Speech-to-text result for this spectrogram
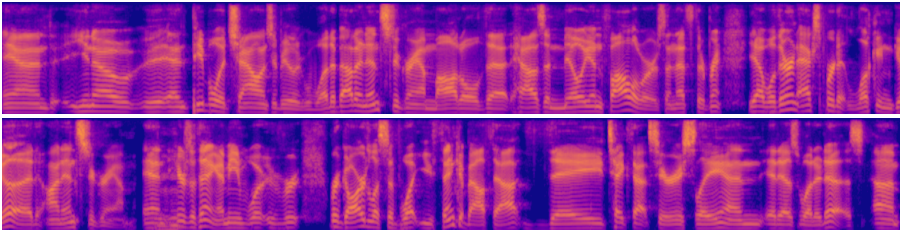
And, you know, and people would challenge and be like, what about an Instagram model that has a million followers and that's their brand? Yeah, well, they're an expert at looking good on Instagram. And mm-hmm. here's the thing I mean, re- regardless of what you think about that, they take that seriously and it is what it is. Um,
